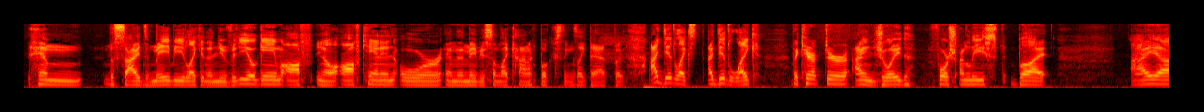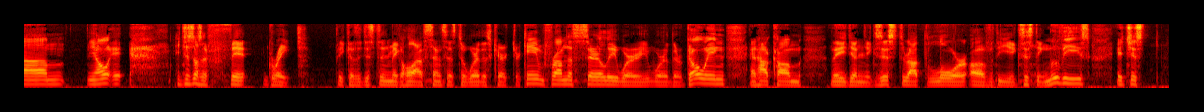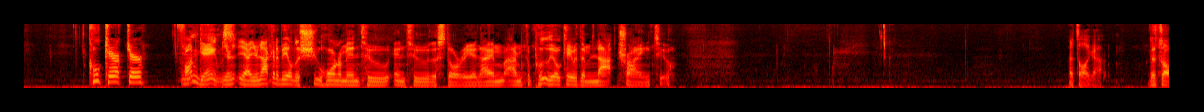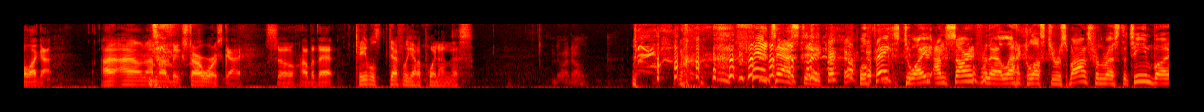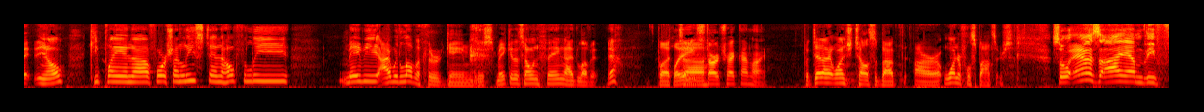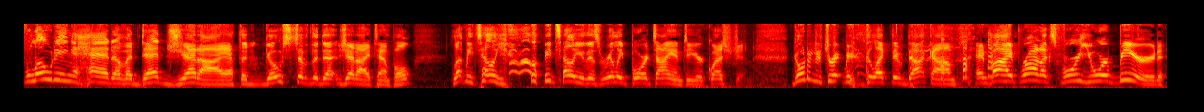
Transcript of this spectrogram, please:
him besides maybe like in a new video game off you know off canon or and then maybe some like comic books things like that but i did like i did like the character i enjoyed force unleashed but i um you know it it just doesn't fit great because it just didn't make a whole lot of sense as to where this character came from necessarily where where they're going and how come they didn't exist throughout the lore of the existing movies it just cool character Fun games. you're, yeah, you're not going to be able to shoehorn them into into the story, and I'm I'm completely okay with them not trying to. That's all I got. That's all I got. I, I I'm not a big Star Wars guy, so how about that? Cable's definitely got a point on this. No, I don't. Fantastic. well, thanks, Dwight. I'm sorry for that lackluster response from the rest of the team, but you know, keep playing uh, Force Unleashed, and hopefully, maybe I would love a third game. Just make it its own thing. I'd love it. Yeah. But Play uh, Star Trek Online. But Deadeye, why don't you tell us about our wonderful sponsors? So, as I am the floating head of a dead Jedi at the Ghosts of the De- Jedi Temple, let me tell you, let me tell you this really poor tie-in to your question. Go to DetroitBeardCollective.com and buy products for your beard.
